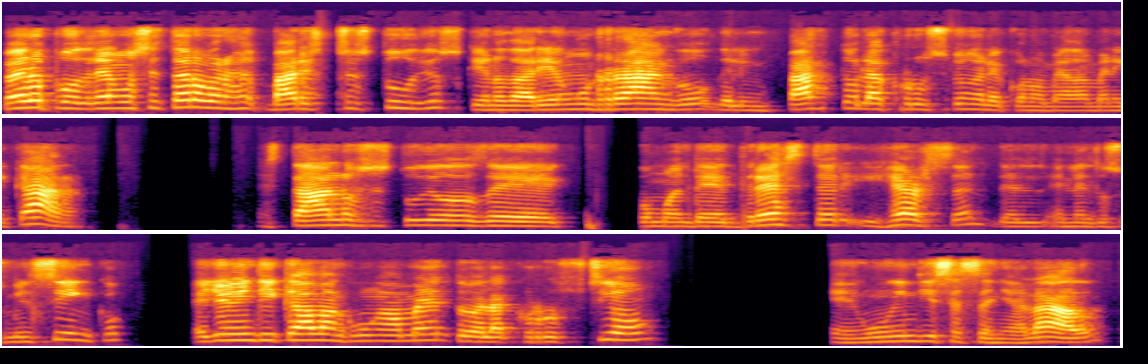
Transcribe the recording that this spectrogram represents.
Pero podríamos citar varios estudios que nos darían un rango del impacto de la corrupción en la economía dominicana. Están los estudios de, como el de Dresser y Herzl en el 2005. Ellos indicaban que un aumento de la corrupción en un índice señalado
